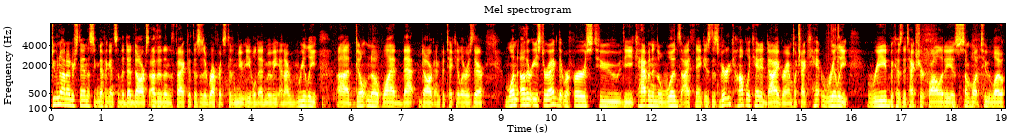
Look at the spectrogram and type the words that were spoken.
do not understand the significance of the dead dogs other than the fact that this is a reference to the new Evil Dead movie, and I really uh, don't know why that dog in particular is there. One other Easter egg that refers to the cabin in the woods, I think, is this very complicated diagram, which I can't really read because the texture quality is somewhat too low.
